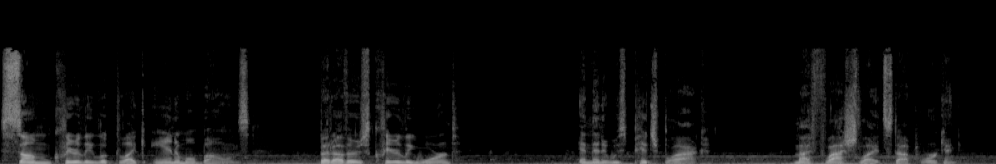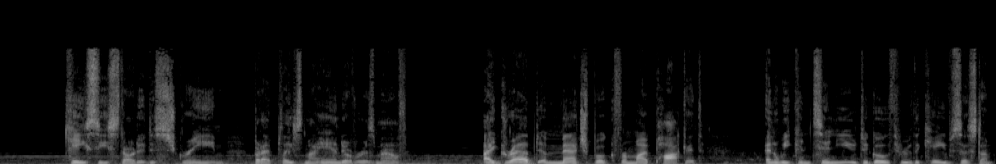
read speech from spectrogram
Some clearly looked like animal bones, but others clearly weren't. And then it was pitch black. My flashlight stopped working. Casey started to scream, but I placed my hand over his mouth. I grabbed a matchbook from my pocket and we continued to go through the cave system.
